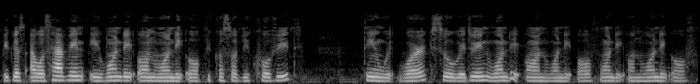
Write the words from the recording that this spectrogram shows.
because I was having a one day on, one day off because of the COVID thing with work. So we're doing one day on, one day off, one day on, one day off.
